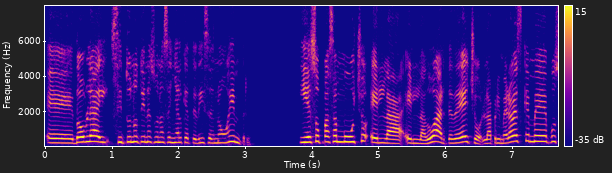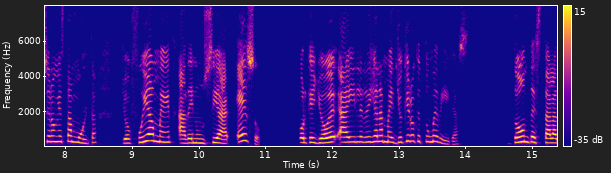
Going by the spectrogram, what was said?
eh, doble ahí si tú no tienes una señal que te dice no entre. Y eso pasa mucho en la, en la Duarte. De hecho, la primera vez que me pusieron esta multa, yo fui a MED a denunciar eso porque yo ahí le dije a la MED, yo quiero que tú me digas dónde está la,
